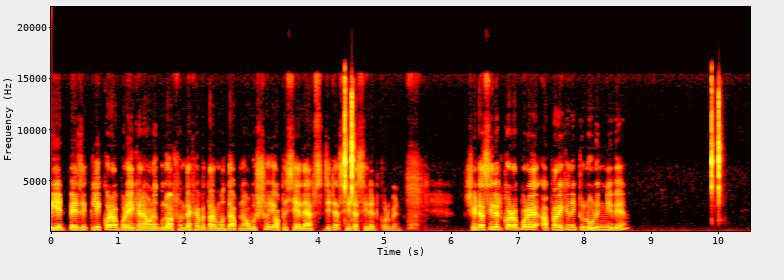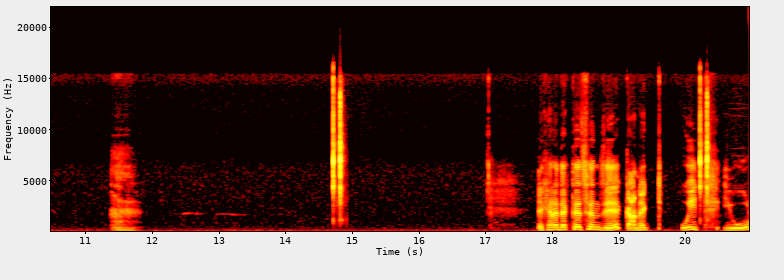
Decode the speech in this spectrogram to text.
ক্রিয়েট পেজে ক্লিক করার পরে এখানে অনেকগুলো অপশন দেখাবে। তার মধ্যে আপনি অবশ্যই অফিসিয়াল অ্যাপস যেটা, সেটা সিলেক্ট করবেন। সেটা সিলেক্ট করার পরে আপনার এখানে একটু লোডিং নিবে। এখানে দেখতেছেন যে connect with your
